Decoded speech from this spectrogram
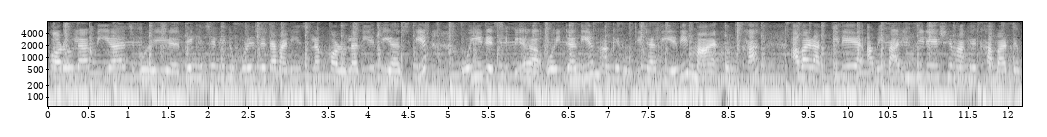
করলা পেঁয়াজ ওই আহ, দেখেছেনই দুপুরে যেটা বানিয়েছিলাম করলা দিয়ে পেঁয়াজ দিয়ে। ওই রেসিপি ওইটা দিয়ে মাকে রুটিটা দিয়ে দিই মা এখন খাক। আবার রাত্রিরে আমি বাড়ি ফিরে এসে মাকে খাবার দেব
